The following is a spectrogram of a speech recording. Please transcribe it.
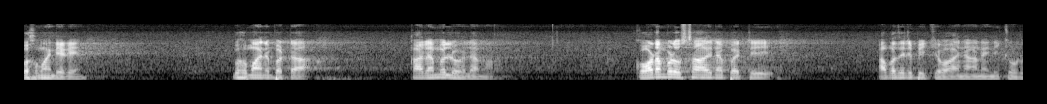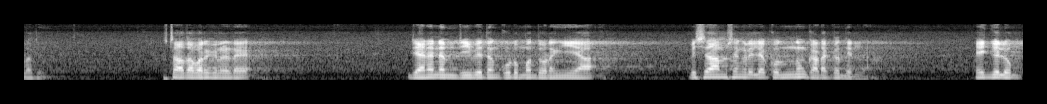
ബഹുമാന്യരെ ബഹുമാനപ്പെട്ട കലമുൽ ഉലമ കോടമ്പഴ ഉസ്താദിനെ പറ്റി അവതരിപ്പിക്കുവാനാണ് എനിക്കുള്ളത്. ഉസ്താദ് അവർകളുടെ ജനനം ജീവിതം കുടുംബം തുടങ്ങിയ വിശദാംശങ്ങളിലേക്കൊന്നും കടക്കുന്നില്ല. എങ്കിലും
